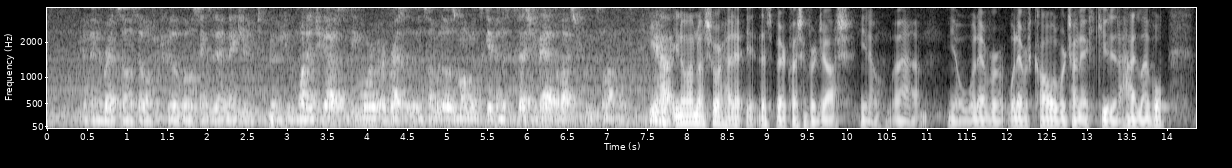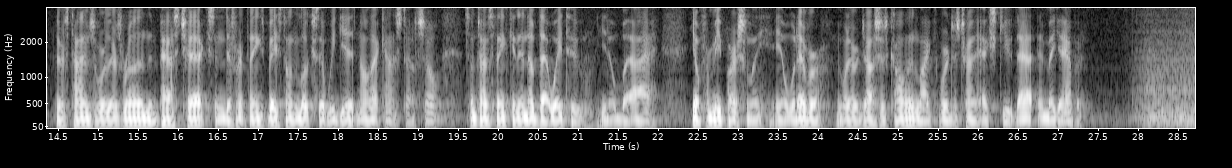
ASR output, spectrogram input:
in, red zone, selling for field goals, things of that nature. You wanted you guys to be more aggressive in some of those moments, given the success you've had the last few weeks on offense. Yeah, you know, I'm not sure how to, that's a better question for Josh. You know, um, you know, whatever whatever's called, we're trying to execute at a high level. There's times where there's run and pass checks and different things based on looks that we get and all that kind of stuff. So sometimes things can end up that way too. You know, but I, you know, for me personally, you know, whatever whatever Josh is calling, like we're just trying to execute that and make it happen.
